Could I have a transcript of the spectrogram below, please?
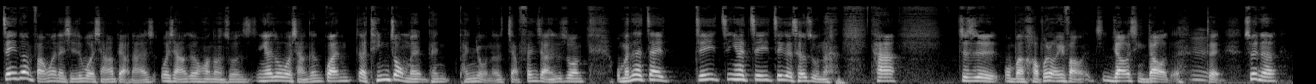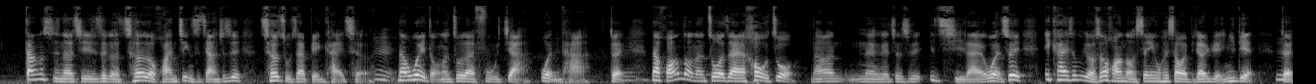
这一段访问呢，其实我想要表达，我想要跟黄总说，应该说我想跟观呃听众们朋朋友呢讲分享，就是说我们在在这因为这这个车主呢，他就是我们好不容易访邀请到的，对，所以呢。当时呢，其实这个车的环境是这样，就是车主在边开车，嗯，那魏董呢坐在副驾问他，对，那黄董呢坐在后座，然后那个就是一起来问，所以一开始有时候黄董声音会稍微比较远一点，对，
